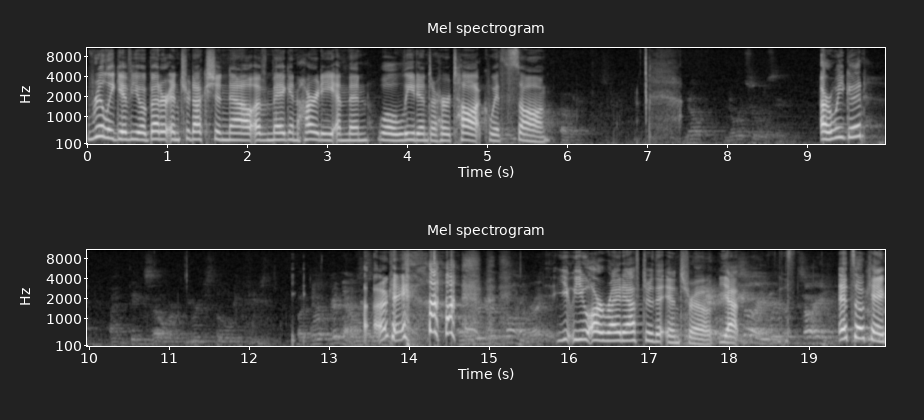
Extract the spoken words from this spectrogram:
really give you a better introduction now of Megan Hardy, and then we'll lead into her talk with song. Are we good? Okay. you, you are right after the intro. Yeah. It's okay.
